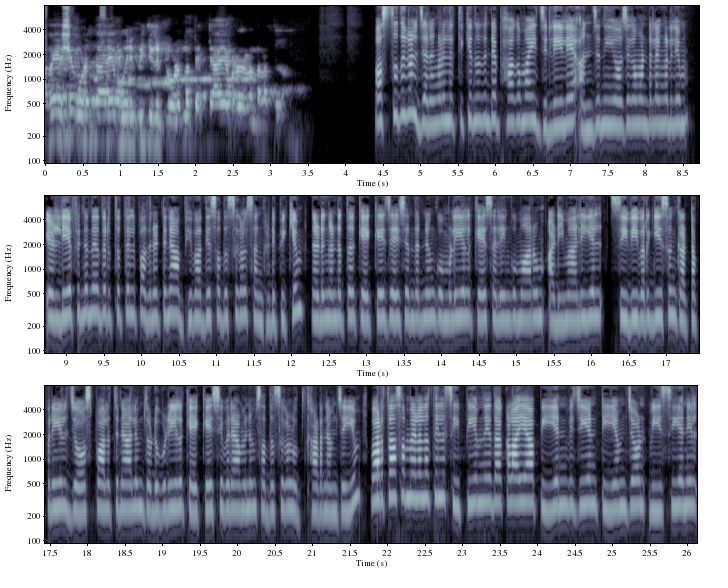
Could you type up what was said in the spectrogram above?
അപേക്ഷ കൊടുത്താലേ പൂരിപ്പിച്ച് കിട്ടുള്ളൂ തെറ്റായ പ്രചരണം നടത്തുക. വസ്തുതകൾ ജനങ്ങളിൽ എത്തിക്കുന്നതിന്റെ ഭാഗമായി ജില്ലയിലെ അഞ്ച് നിയോജക മണ്ഡലങ്ങളിലും എൽ ഡി എഫിന്റെ നേതൃത്വത്തിൽ പതിനെട്ടിന് അഭിവാദ്യ സദസ്സുകൾ സംഘടിപ്പിക്കും. നെടുങ്കണ്ടത്ത് കെ കെ ജയചന്ദ്രനും കുമളിയിൽ കെ സലീംകുമാറും അടിമാലിയിൽ സി വി വർഗീസും കട്ടപ്പനയിൽ ജോസ് പാലത്തിനാലും തൊടുപുഴയിൽ കെ കെ ശിവരാമനും സദസ്സുകൾ ഉദ്ഘാടനം ചെയ്യും. വാർത്താ സമ്മേളനത്തിൽ സി പി എം നേതാക്കളായ P N Vijayan T M John V C Anil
